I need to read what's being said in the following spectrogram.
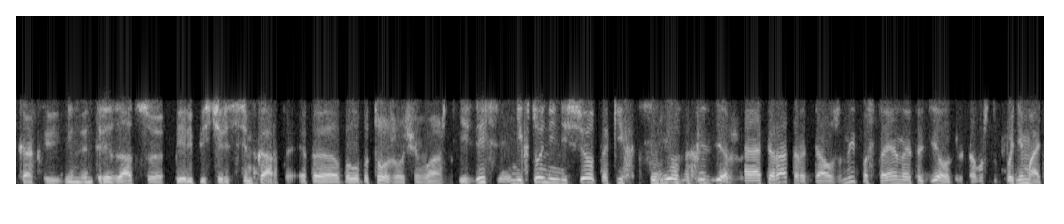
как и инвентаризацию, перепись через сим-карты. Это было бы тоже очень важно. И здесь никто не несет таких серьезных издержек. Операторы должны постоянно это делать для того, чтобы понимать,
